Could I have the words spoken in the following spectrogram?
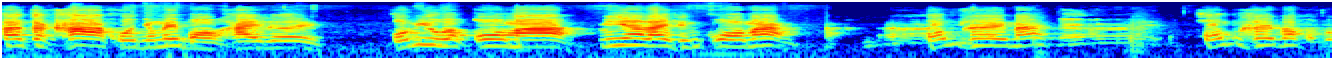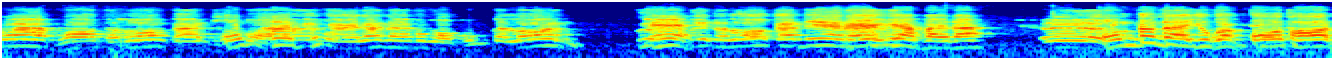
ถ้าจะฆ่าคนยังไม่บอกใครเลย ผมอยู่กับโกมา มีอะไรถึงโกมั่ง ผมเคยไหมผมเคยมาว่าพอทะเลาะกันผมเคยพูด ไงแล้วนายมาบอกผมกระร้อนเพื่อไม่ทะเลาะกันเนี่ยแค่นะเงียบไปนะเออผมตั้งแต่อยู่กับโกทอน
